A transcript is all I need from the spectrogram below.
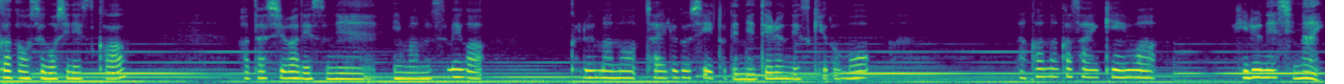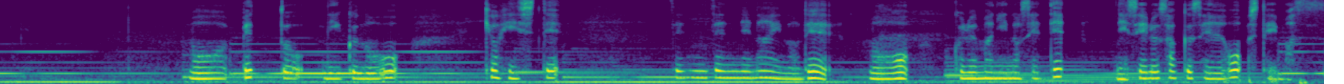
かがお過ごしですか？私はですね今娘が車のチャイルドシートで寝てるんですけどもなかなか最近は昼寝しない。もうベッドに行くのを拒否して全然寝ないのでもう車に乗せて寝せる作戦をしています。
